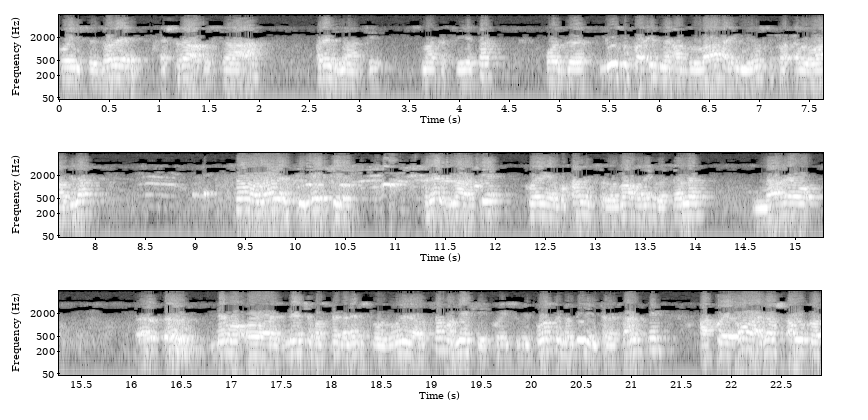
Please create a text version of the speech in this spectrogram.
koji se zove Ešraku Sa'a, preznaci smaka svijeta, od Jusufa ibn Abdullaha ibn Jusufa al-Wadila, samo navesti neke preznake koje je Muhammed sallallahu alaihi wa sallam naveo Nemo, o, nećemo sve da ne bismo odgovorili, ali samo neki koji su mi posebno bili interesantni, a koje ovaj naš autor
